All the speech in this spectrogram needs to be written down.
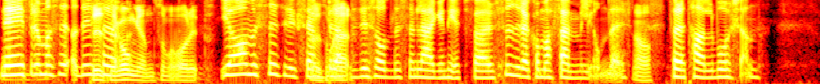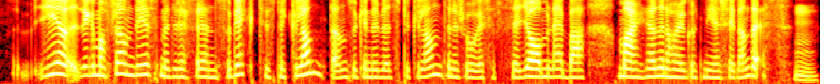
Nej, för säger... och Det är prisnedgången som har varit. ja, men säg till exempel att det såldes en lägenhet för 4,5 miljoner Ja. för ett halvår sedan. Ge, lägger man fram det som ett referensobjekt till spekulanten så kan det bli att spekulanten ifrågasätter sig. Ja men Ebba, marknaden har ju gått ner sedan dess. Mm.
